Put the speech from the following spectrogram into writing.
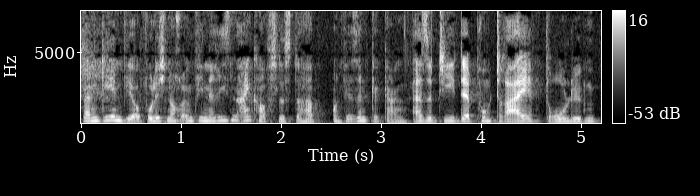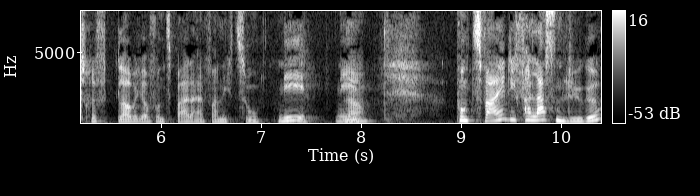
dann gehen wir, obwohl ich noch irgendwie eine riesen Einkaufsliste habe. Und wir sind gegangen. Also die, der Punkt 3, Drohlügen, trifft, glaube ich, auf uns beide einfach nicht zu. Nee, nee. Ja. Punkt 2, die Verlassenlüge.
